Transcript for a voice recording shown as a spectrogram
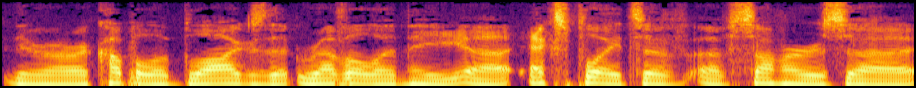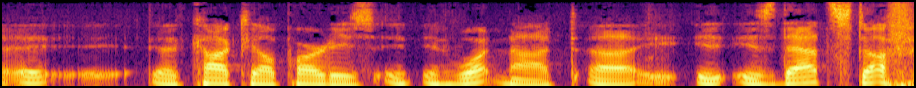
There are a couple of blogs that revel in the uh, exploits of, of Summers uh, at cocktail parties and, whatnot. Uh, is, that stuff,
